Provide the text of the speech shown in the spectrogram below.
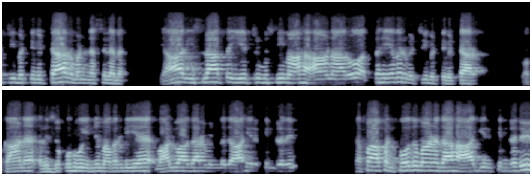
வெற்றி பெற்று விட்டார் மன் அஸ்லம. யார் இஸ்லாத்தை ஏற்று முஸ்லீமாக ஆனாரோ அத்தகையவர் வெற்றி பெற்று விட்டார். வகான இன்னும் அவருடைய வாழ்வாதாரம் என்பது ஆகியிருக்கின்றது. தஃபாஃபன் போதுமானதாக ஆகியிருக்கின்றது.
